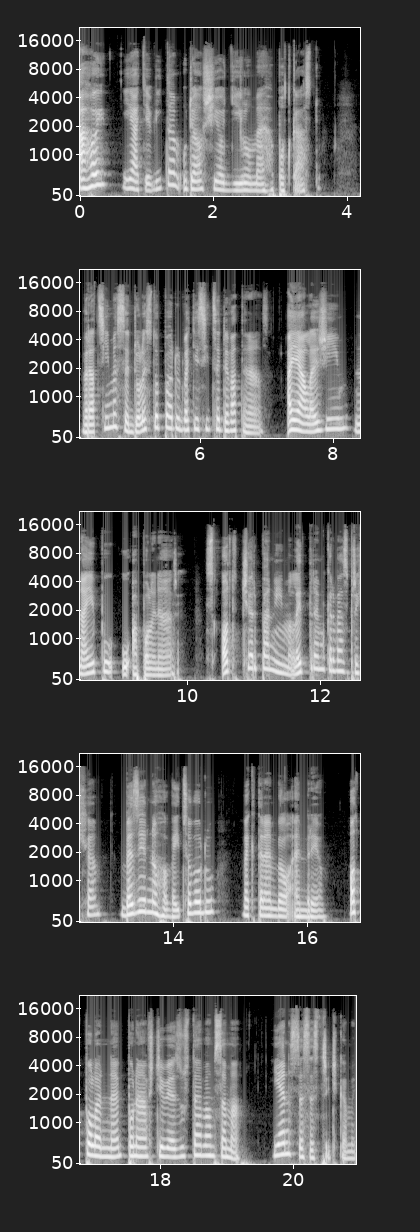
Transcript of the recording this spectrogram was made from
Ahoj, já tě vítám u dalšího dílu mého podcastu. Vracíme se do listopadu 2019 a já ležím na jipu u Apolináře. S odčerpaným litrem krve z břicha, bez jednoho vejcovodu, ve kterém bylo embryo. Odpoledne po návštěvě zůstávám sama, jen se sestřičkami.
